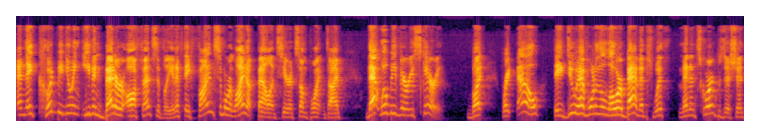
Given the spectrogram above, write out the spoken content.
And they could be doing even better offensively. And if they find some more lineup balance here at some point in time, that will be very scary. But right now, they do have one of the lower BABIPs with men in scoring position,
